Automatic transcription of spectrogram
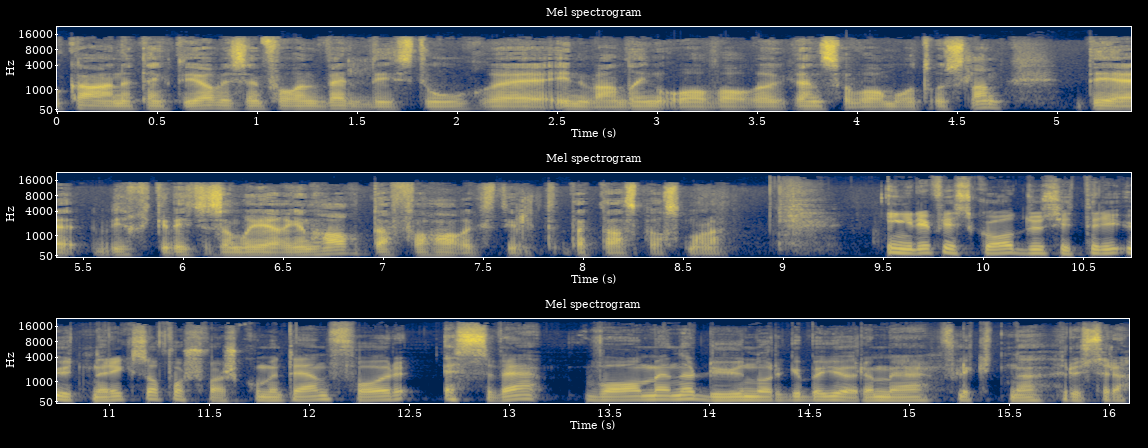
og hva en har tenkt å gjøre hvis en får en veldig stor innvandring over grensa vår mot Russland? Det virker det ikke som regjeringen har. Derfor har jeg stilt dette spørsmålet. Ingrid Fiskå, du sitter i utenriks- og forsvarskomiteen for SV. Hva mener du Norge bør gjøre med flyktende russere?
